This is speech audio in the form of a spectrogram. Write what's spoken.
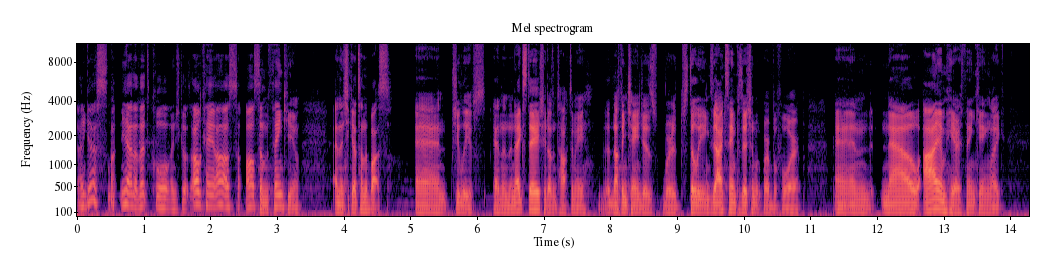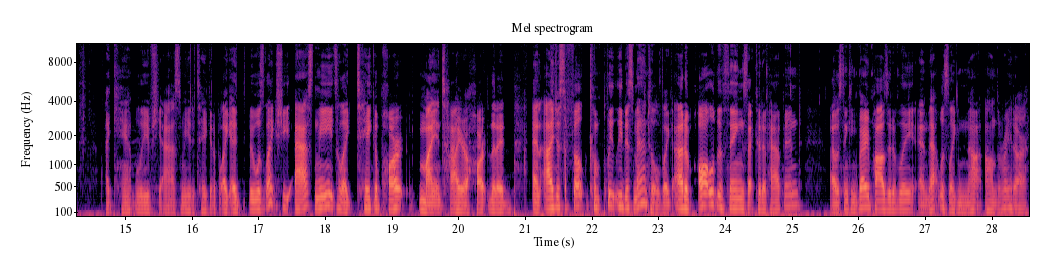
I, guess. Yeah, no, that's cool. And she goes, okay, awesome, awesome, thank you. And then she gets on the bus, and she leaves. And then the next day, she doesn't talk to me. Nothing changes. We're still in the exact same position we were before. And now I am here thinking, like, I can't believe she asked me to take it apart. Like it, it, was like she asked me to like take apart my entire heart that I and I just felt completely dismantled. Like out of all of the things that could have happened, I was thinking very positively, and that was like not on the radar.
